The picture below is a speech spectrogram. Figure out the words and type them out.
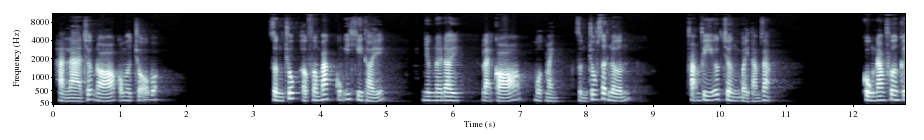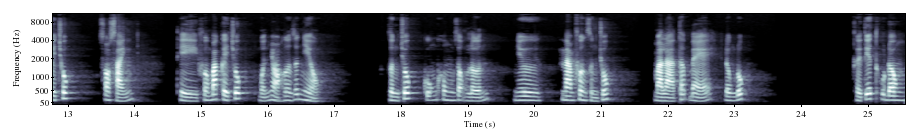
Hẳn là trước đó có một chỗ bộ Rừng trúc ở phương Bắc cũng ít khi thấy. Nhưng nơi đây lại có một mảnh rừng trúc rất lớn. Phạm vi ước chừng 7-8 dặm. Cùng Nam phương cây trúc so sánh, Thì phương Bắc cây trúc muốn nhỏ hơn rất nhiều. Rừng trúc cũng không rộng lớn như Nam phương rừng trúc. Mà là thấp bé, đông đúc. Thời tiết thu đông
